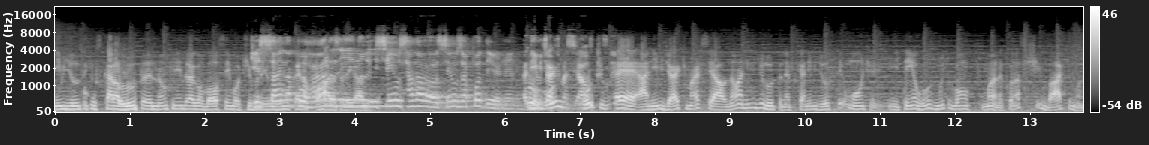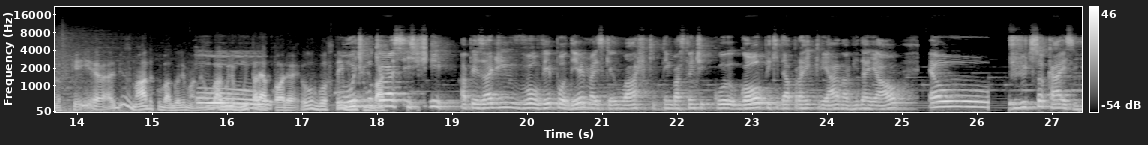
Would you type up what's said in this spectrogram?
anime de luta que os caras lutam, não que nem Dragon Ball, sem motivo que nenhum. Que sai na porrada, na porrada tá e, e, sem, usar sem usar poder, né? Anime de arte marcial. Último, é, anime de arte marcial, não anime de luta, né? Porque anime de luta tem um monte. E tem alguns muito bons. Mano, quando eu assisti Baki, mano, eu fiquei abismado com o bagulho, mano. É um bagulho muito aleatório. Eu gostei o muito. O último que eu assisti, apesar de envolver poder, mas que eu acho que tem bastante golpe que dá para recriar na vida real, é o Jujutsu Kaisen.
